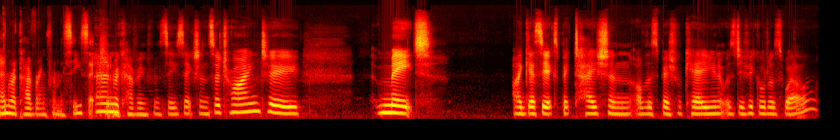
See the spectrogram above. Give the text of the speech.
And recovering from a C section. and recovering from C-section. So trying to meet, I guess, the expectation of the special care unit was difficult as well.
